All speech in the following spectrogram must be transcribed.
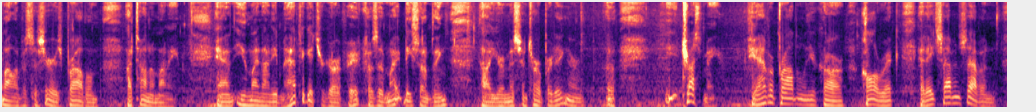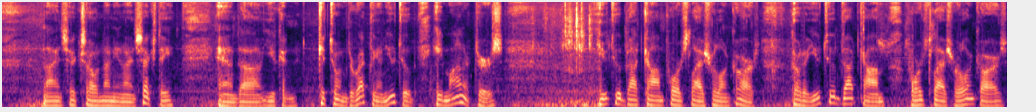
well, if it's a serious problem, a ton of money. And you might not even have to get your car fixed because it might be something uh, you're misinterpreting or. Uh, trust me, if you have a problem with your car, call Rick at 877 960 9960 and uh, you can get to him directly on YouTube. He monitors youtube.com forward slash earloncars. Go to youtube.com forward slash earloncars,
